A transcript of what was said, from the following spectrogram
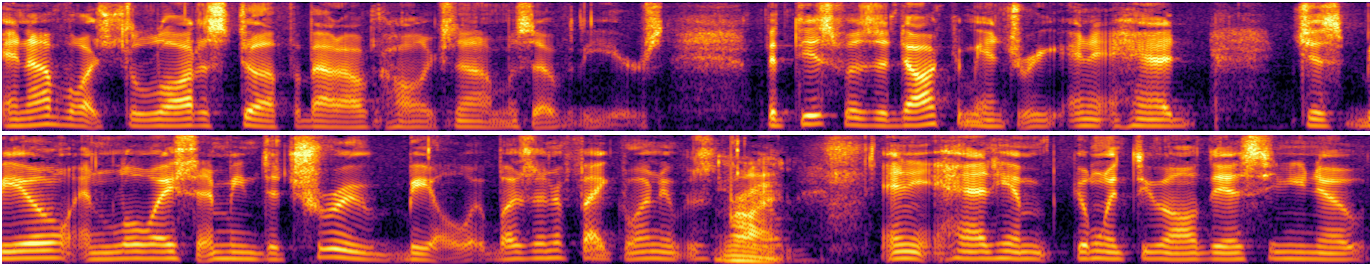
and I've watched a lot of stuff about Alcoholics Anonymous over the years, but this was a documentary, and it had just Bill and Lois. I mean, the true Bill. It wasn't a fake one. It was Right. Bill. And it had him going through all this, and you know,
